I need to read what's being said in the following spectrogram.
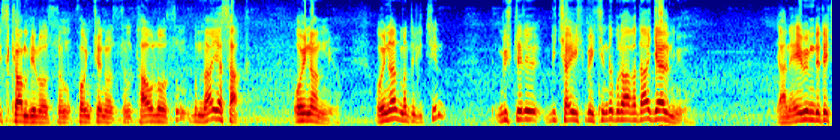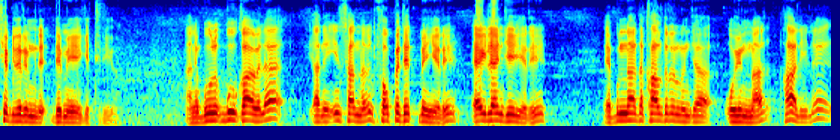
iskambil olsun, konken olsun, tavla olsun bunlar yasak. Oynanmıyor. Oynanmadığı için müşteri bir çay içmek için de buraya kadar gelmiyor. Yani evimde de içebilirim de- demeye getiriyor. Yani bu, bu kahveler yani insanların sohbet etme yeri, eğlence yeri. E bunlar da kaldırılınca oyunlar haliyle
